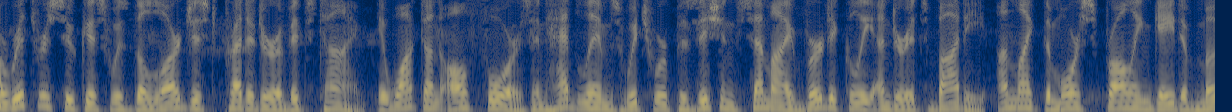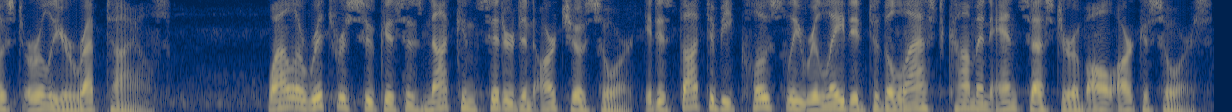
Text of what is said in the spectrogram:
Erythrosuchus was the largest predator of its time, it walked on all fours and had limbs which were positioned semi-vertically under its body, unlike the more sprawling gait of most earlier reptiles. While Erythrosuchus is not considered an archosaur, it is thought to be closely related to the last common ancestor of all archosaurs.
